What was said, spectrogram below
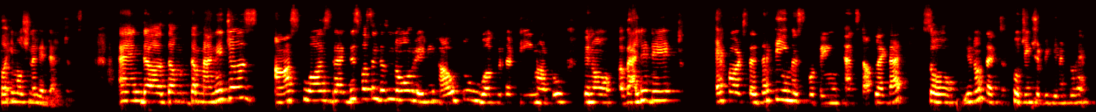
for emotional intelligence. And uh, the, the manager's ask was that this person doesn't know really how to work with a team, how to, you know, validate efforts that the team is putting and stuff like that. So, you know, that coaching should be given to him.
